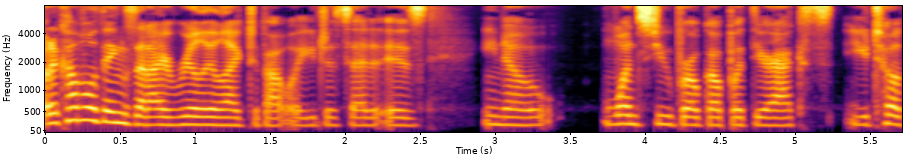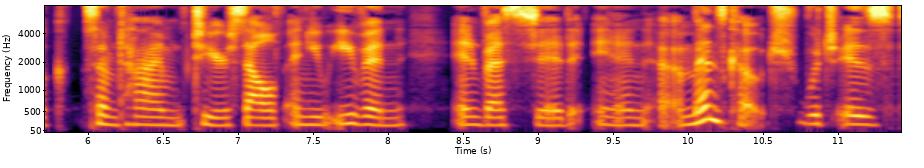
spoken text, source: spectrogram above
But a couple of things that I really liked about what you just said is, you know, once you broke up with your ex, you took some time to yourself and you even invested in a men's coach, which is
